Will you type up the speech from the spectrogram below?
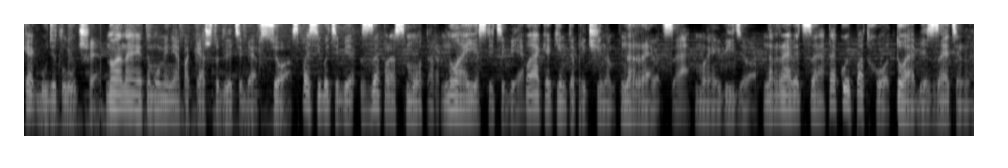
как будет лучше. Ну а на этом у меня пока что для тебя все. Спасибо тебе за просмотр. Ну а если тебе по каким-то причинам нравятся мои видео, нравится такой подход, то обязательно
